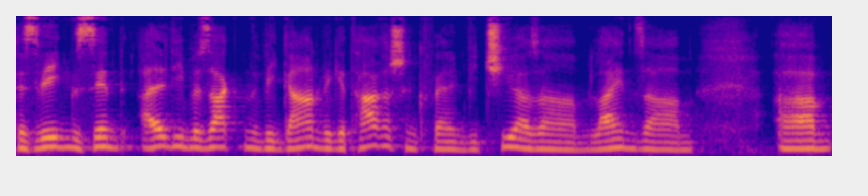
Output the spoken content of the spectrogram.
Deswegen sind all die besagten vegan, vegetarischen Quellen wie Chiasamen, Leinsamen ähm,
